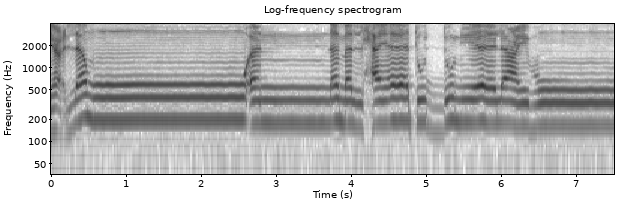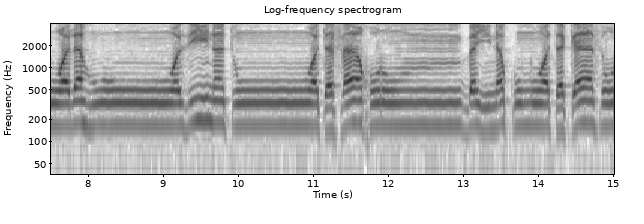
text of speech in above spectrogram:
اعلموا أنما الحياة الدنيا لعب ولهو وزينة وتفاخر بينكم وتكاثر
